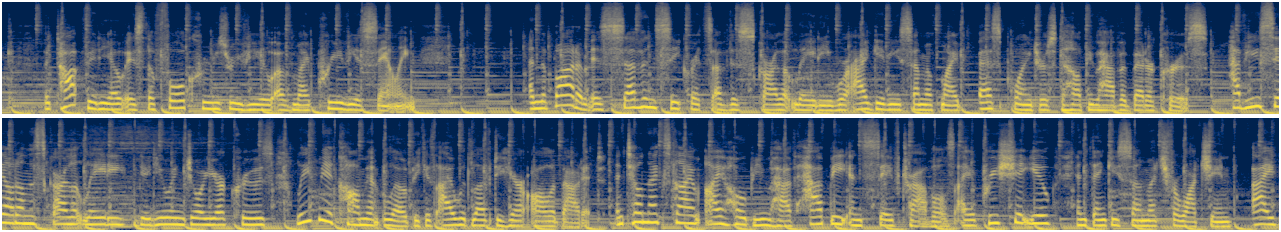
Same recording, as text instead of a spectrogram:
like. The top video is the full cruise review of my previous sailing. And the bottom is seven secrets of the Scarlet Lady, where I give you some of my best pointers to help you have a better cruise. Have you sailed on the Scarlet Lady? Did you enjoy your cruise? Leave me a comment below because I would love to hear all about it. Until next time, I hope you have happy and safe travels. I appreciate you and thank you so much for watching. Bye.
